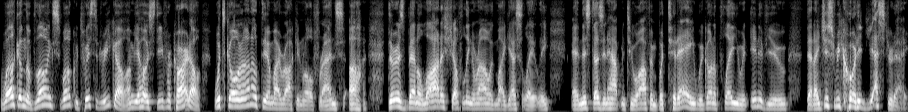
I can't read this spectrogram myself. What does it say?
Welcome to Blowing Smoke with Twisted Rico. I'm your host, Steve Ricardo. What's going on out there, my rock and roll friends? Uh, there has been a lot of shuffling around with my guests lately, and this doesn't happen too often. But today, we're going to play you an interview that I just recorded yesterday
